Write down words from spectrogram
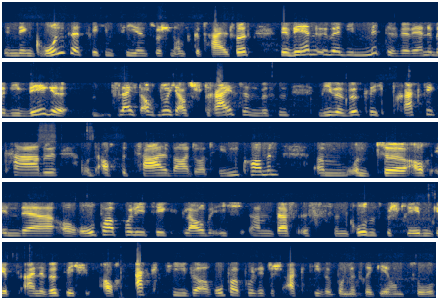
in den grundsätzlichen Zielen zwischen uns geteilt wird. Wir werden über die Mittel, wir werden über die Wege vielleicht auch durchaus streiten müssen, wie wir wirklich praktikabel und auch bezahlbar dorthin kommen. Ähm, und äh, auch in der Europapolitik glaube ich, ähm, dass es ein großes Bestreben gibt, eine wirklich auch aktive, europapolitisch aktive Bundesregierung zu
